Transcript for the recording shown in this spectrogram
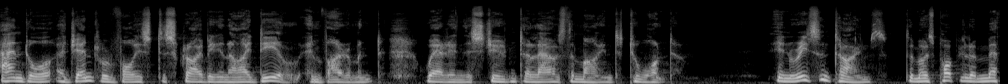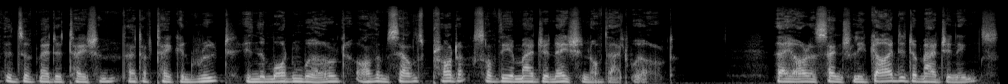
and or a gentle voice describing an ideal environment wherein the student allows the mind to wander. In recent times, the most popular methods of meditation that have taken root in the modern world are themselves products of the imagination of that world. They are essentially guided imaginings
